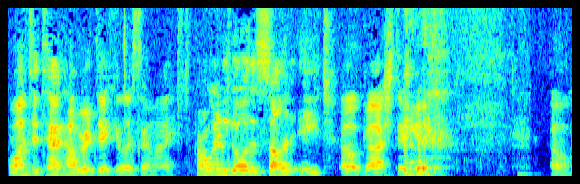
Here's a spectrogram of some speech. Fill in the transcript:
one to ten. How ridiculous am I? Probably gonna go with a solid eight. Oh gosh, dang it. oh.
